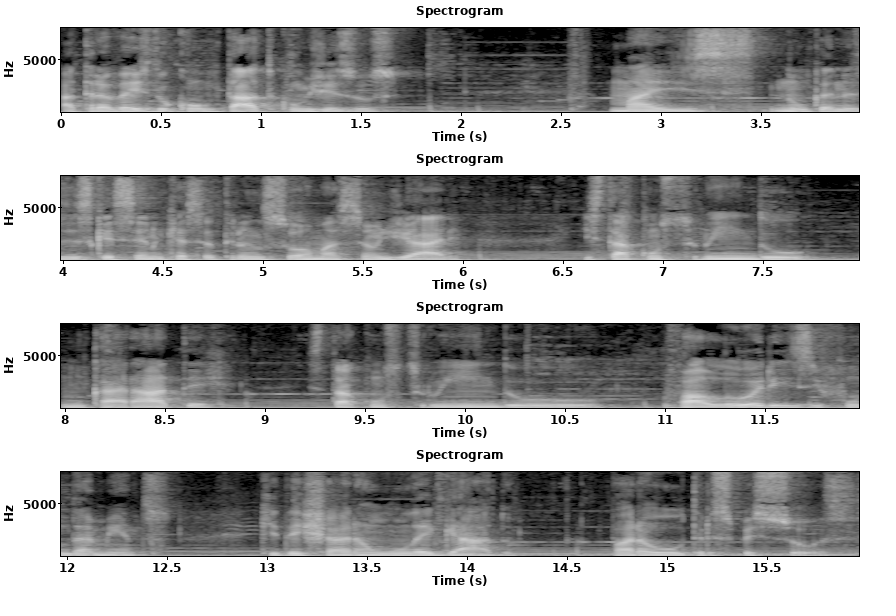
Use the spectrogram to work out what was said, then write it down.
através do contato com Jesus. Mas nunca nos esquecendo que essa transformação diária está construindo um caráter, está construindo valores e fundamentos que deixarão um legado para outras pessoas.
